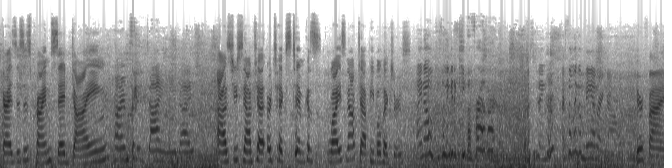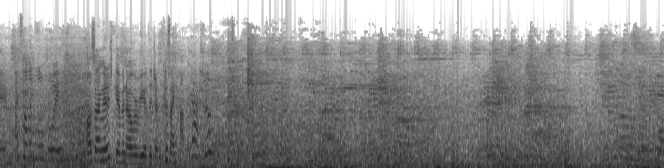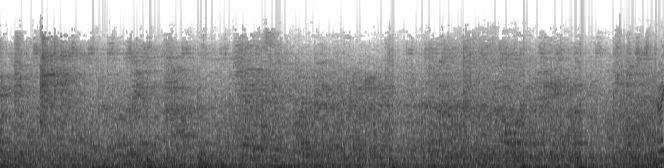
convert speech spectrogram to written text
Guys, this is Prime Sid dying. Prime Sid dying, you guys. As she Snapchat or text him, because why Snapchat people pictures? I know, because I'm gonna keep them forever. Just kidding. I sound like a man right now. You're fine. I sound like a little boy. Also, I'm gonna give an overview of the gym because I haven't. Yeah, show. And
